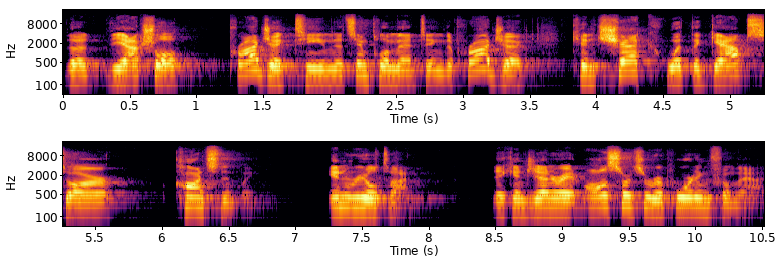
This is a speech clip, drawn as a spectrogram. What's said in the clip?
the, the actual project team that's implementing the project can check what the gaps are constantly, in real time. They can generate all sorts of reporting from that.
